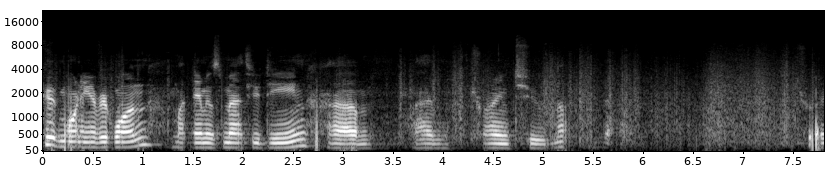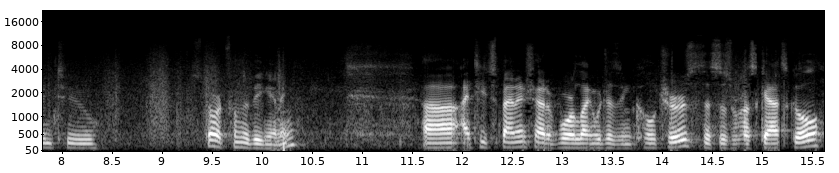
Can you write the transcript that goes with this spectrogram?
Good morning, everyone. My name is Matthew Dean. Um, I'm trying to not trying to start from the beginning. Uh, I teach Spanish out of World Languages and Cultures. This is Russ Gaskell.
